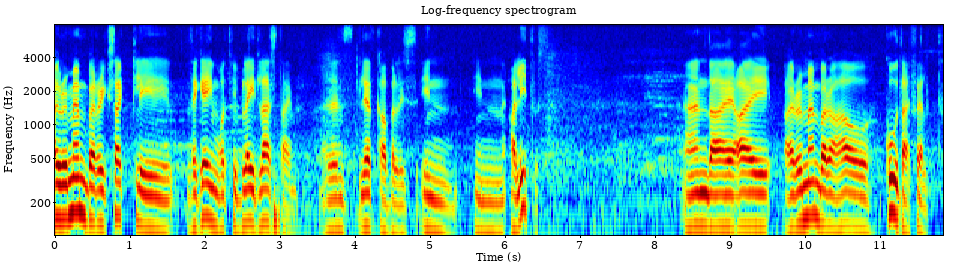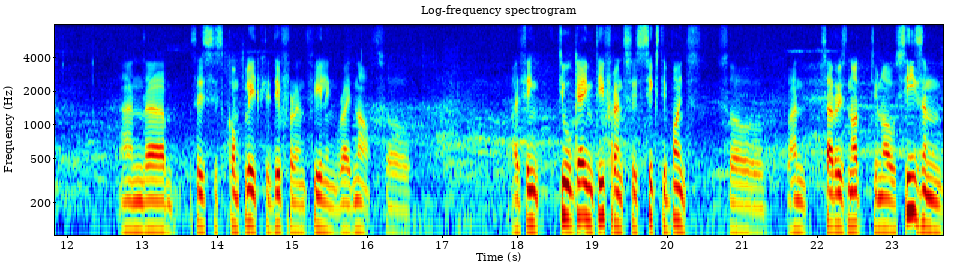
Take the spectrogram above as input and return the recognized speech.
I remember exactly the game what we played last time against Lietkabelis in in Alytus. And I, I, I remember how good I felt. And um, this is completely different feeling right now. So I think two game difference is 60 points. So and there is not you know season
